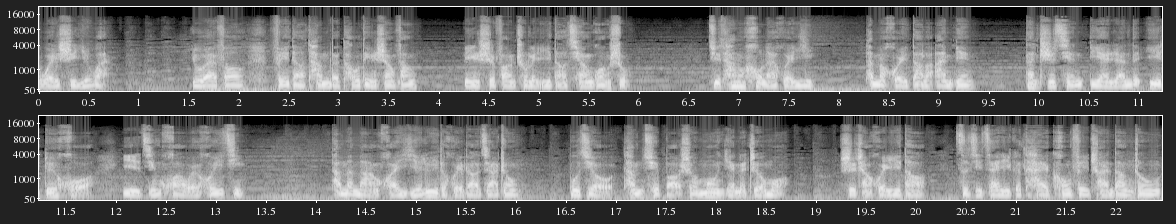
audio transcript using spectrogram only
为时已晚。UFO 飞到他们的头顶上方，并释放出了一道强光束。据他们后来回忆，他们回到了岸边，但之前点燃的一堆火已经化为灰烬。他们满怀疑虑地回到家中。不久，他们却饱受梦魇的折磨，时常回忆到自己在一个太空飞船当中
